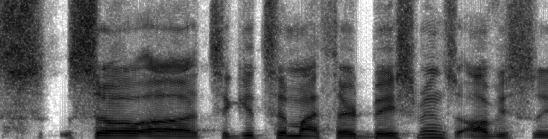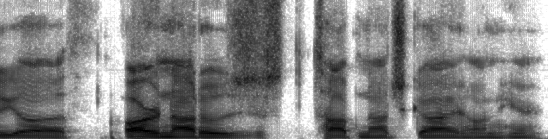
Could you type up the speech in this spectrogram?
so uh, to get to my third baseman, obviously uh, Arenado is just top-notch guy on here.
